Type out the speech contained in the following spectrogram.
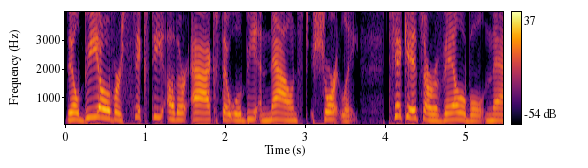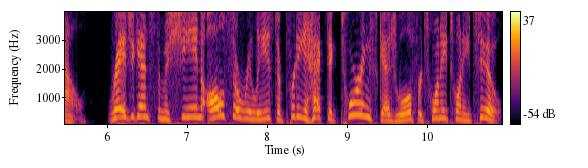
There'll be over 60 other acts that will be announced shortly. Tickets are available now. Rage Against the Machine also released a pretty hectic touring schedule for 2022.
